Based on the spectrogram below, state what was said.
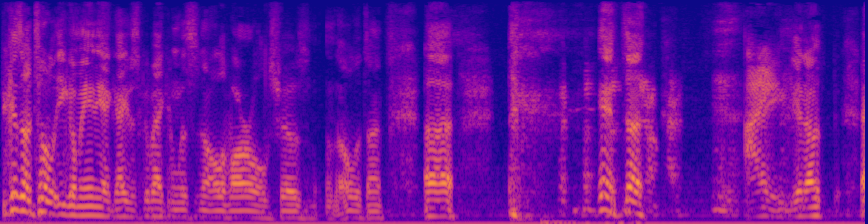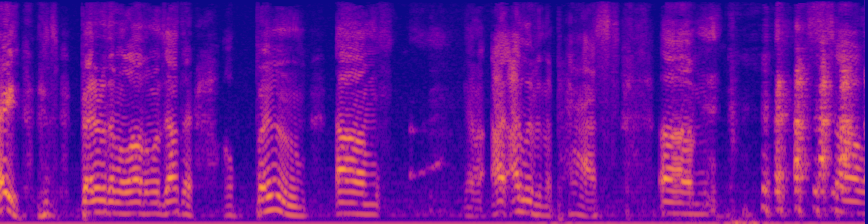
because I'm a total egomaniac, I just go back and listen to all of our old shows all the time. Uh, and uh, I, you know, hey, it's better than a lot of the ones out there. Oh, boom. Um, you know, I, I live in the past. Um, so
